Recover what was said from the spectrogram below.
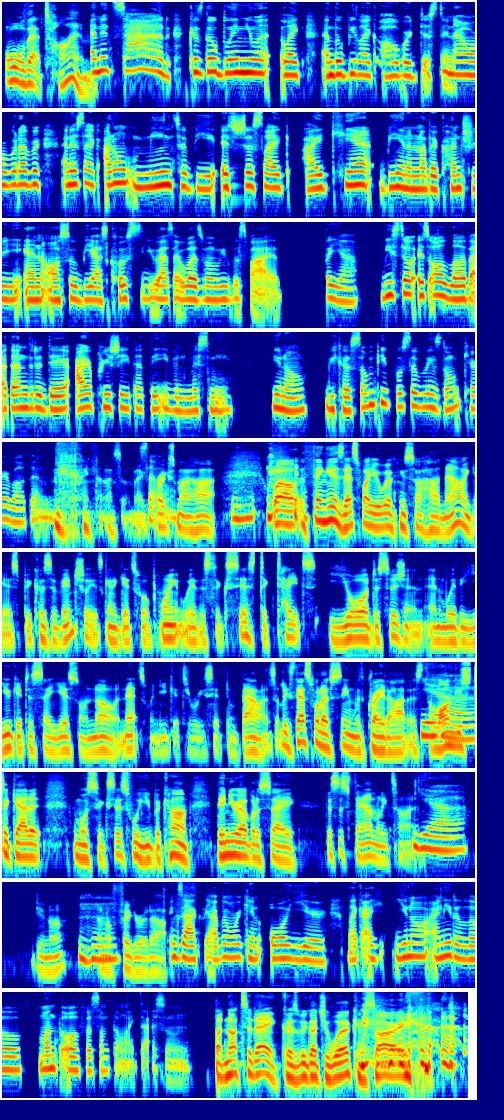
all that time. and it's sad because they'll blame you uh, like and they'll be like, oh, we're distant now or whatever. And it's like, I don't mean to be. It's just like I can't be in another country and also be as close to you as I was when we was five. But yeah, be still it's all love. At the end of the day, I appreciate that they even miss me, you know, because some people's siblings don't care about them. I know it So- breaks my heart. Mhm. Well, the thing is, that's why you're working so hard now, I guess, because eventually it's going to get to a point where the success dictates your decision and whether you get to say yes or no. And that's when you get to reset the balance. At least that's what I've seen with great artists. The longer you stick at it, the more successful you become. Then you're able to say, this is family time, Yeah, you know, and I'll figure it out. exactly. I've been working all year. Like I, you know, I need a little month off or something like that soon. But not today because we got you working. Sorry.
